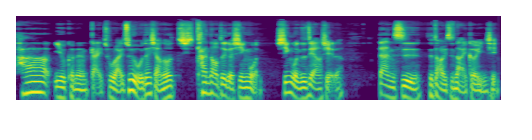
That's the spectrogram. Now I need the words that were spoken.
它有可能改出来，所以我在想说，看到这个新闻，新闻是这样写的，但是这到底是哪一颗引擎？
